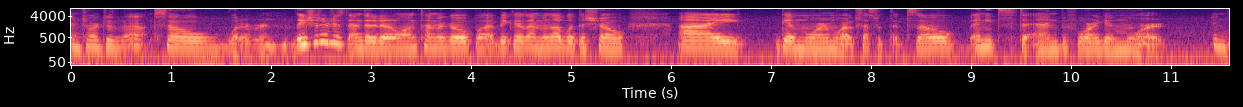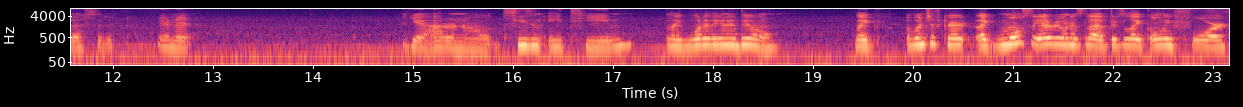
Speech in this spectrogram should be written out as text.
in charge of that. So whatever. They should have just ended it a long time ago, but because I'm in love with the show, I get more and more obsessed with it. So it needs to end before I get more invested in it. Yeah, I don't know. Season 18, like what are they to do? Like a bunch of characters, like mostly everyone has left. There's like only 4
